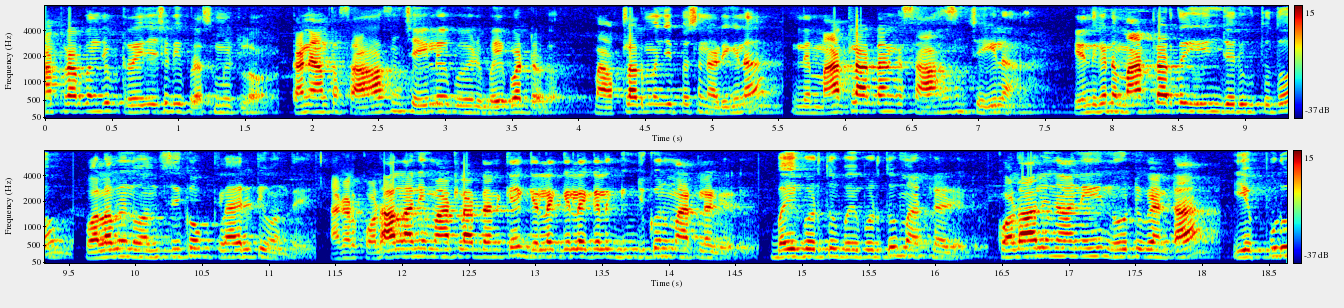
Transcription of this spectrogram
మాట్లాడదని చెప్పి ట్రై చేసాడు ఈ ప్రెస్ మీట్లో. కానీ అంత సాహసం చేయలేకపోయాడు. భయపడ్డాడు. మాట్లాడమని చెప్పేసి నేను అడిగినా నేను మాట్లాడడానికి సాహసం చేయలే. ఎందుకంటే మాట్లాడితే ఏం జరుగుతుందో వల్లభనేని వంశీకి ఒక క్లారిటీ ఉంది. అక్కడ కొడాలని మాట్లాడడానికే గిల్ల గిల్ల గిల్ల గింజుకొని మాట్లాడాడు. భయపడుతూ భయపడుతూ మాట్లాడాడు. కొడాలి నాని నోటి వెంట ఎప్పుడు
